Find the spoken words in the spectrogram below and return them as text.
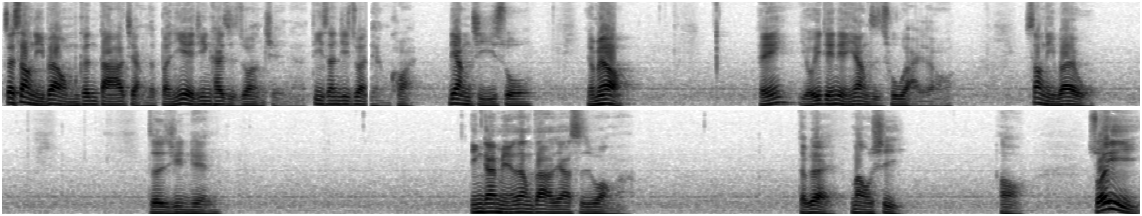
在上礼拜我们跟大家讲的，本业已经开始赚钱了，第三季赚两块，量级说有没有？哎，有一点点样子出来了哦。上礼拜五，这是今天，应该没让大家失望嘛，对不对？茂系，哦。所以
